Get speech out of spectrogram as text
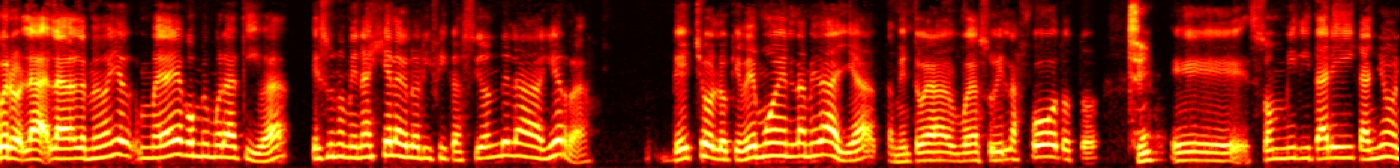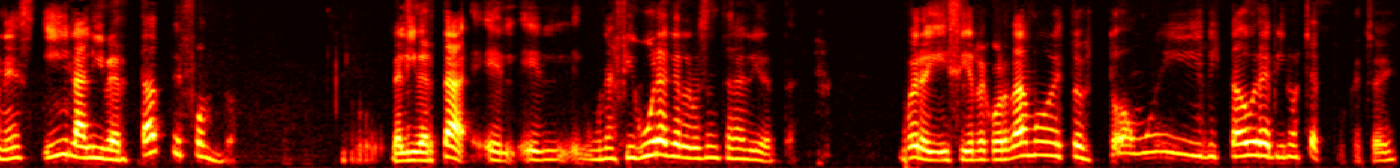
bueno, la, la- la medalla, medalla conmemorativa es un homenaje a la glorificación de la guerra. De hecho, lo que vemos en la medalla, también te voy a, voy a subir las fotos, todo, Sí. eh, son militares y cañones y la libertad de fondo. La libertad, el- el- una figura que representa la libertad. Bueno, y si recordamos, esto es todo muy dictadura de Pinochet, ¿cachai?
